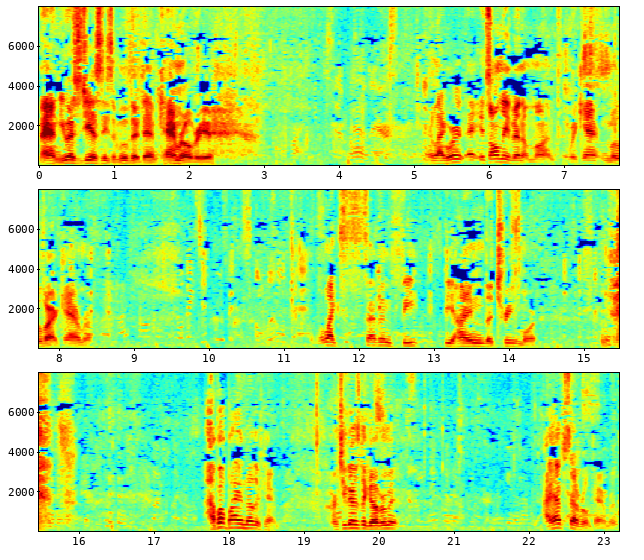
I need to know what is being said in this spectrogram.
Man, USGS needs to move their damn camera over here. They're like, we're. It's only been a month. We can't move our camera. Well, they did move it a little bit. Like seven feet behind the tree more. How about buy another camera? Aren't you guys the government? I have several cameras.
